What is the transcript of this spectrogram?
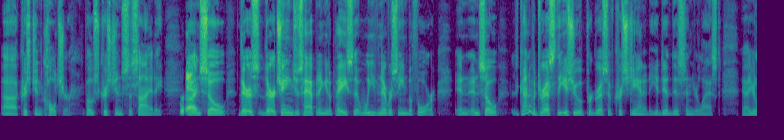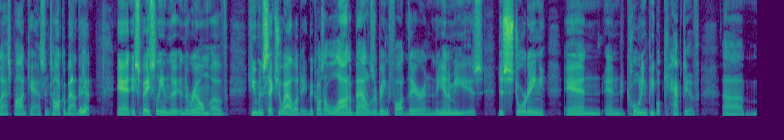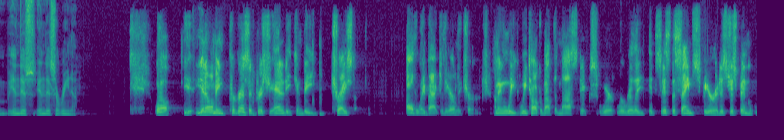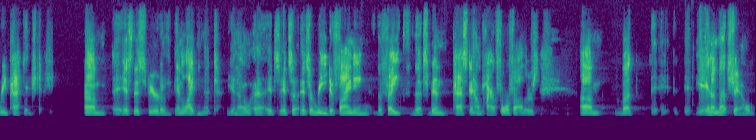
uh, Christian culture post Christian society. Right. And so there's there are changes happening at a pace that we've never seen before. And and so kind of address the issue of progressive Christianity. You did this in your last uh, your last podcast and talk about that. Yeah. And especially in the in the realm of human sexuality because a lot of battles are being fought there and the enemy is distorting and and holding people captive uh, in this in this arena? Well, you, know, I mean, progressive Christianity can be traced all the way back to the early church. I mean, we we talk about the Gnostics, we're we're really it's it's the same spirit. It's just been repackaged. Um, it's this spirit of enlightenment. You know, uh, it's it's a it's a redefining the faith that's been passed down by our forefathers. Um, but in a nutshell,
